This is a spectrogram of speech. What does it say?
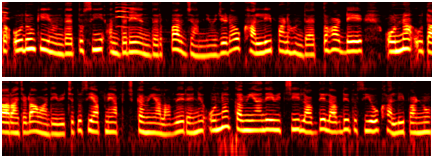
ਤਾਂ ਉਦੋਂ ਕੀ ਹੁੰਦਾ ਤੁਸੀਂ ਅੰਦਰੇ ਅੰਦਰ ਭਰ ਜਾਂਦੇ ਹੋ। ਜਿਹੜਾ ਉਹ ਖਾਲੀਪਣ ਹੁੰਦਾ ਤੁਹਾਡੇ ਉਹਨਾਂ ਉਤਾਰਾਂ ਚੜਾਵਾਂ ਦੇ ਵਿੱਚ ਤੁਸੀਂ ਆਪਣੇ ਆਪ 'ਚ ਕਮੀਆਂ ਲੱਭਦੇ ਰਹਿੰਦੇ ਹੋ। ਉਹਨਾਂ ਕਮੀਆਂ ਦੇ ਵਿੱਚ ਹੀ ਲੱਭਦੇ ਲੱਭਦੇ ਤੁਸੀਂ ਉਹ ਖਾਲੀਪਣ ਨੂੰ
